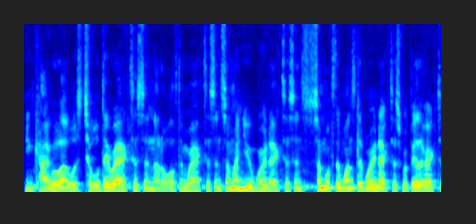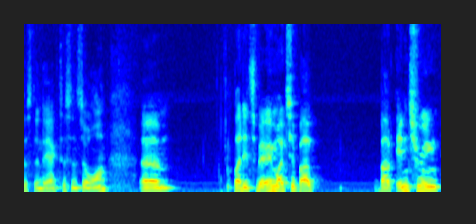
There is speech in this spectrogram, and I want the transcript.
in Cairo, I was told they were actors and not all of them were actors. And some I knew weren't actors. And some of the ones that weren't actors were better actors than the actors and so on. Um, but it's very much about, about entering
